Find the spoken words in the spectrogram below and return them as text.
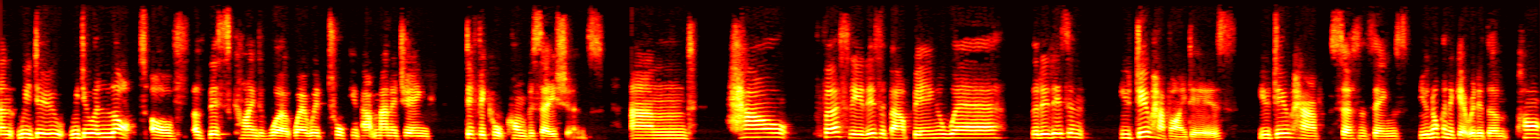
And we do, we do a lot of, of this kind of work where we're talking about managing difficult conversations and how firstly it is about being aware that it isn't, you do have ideas. You do have certain things. You're not going to get rid of them, park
